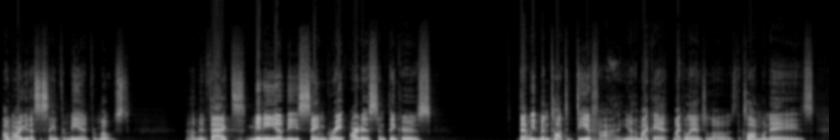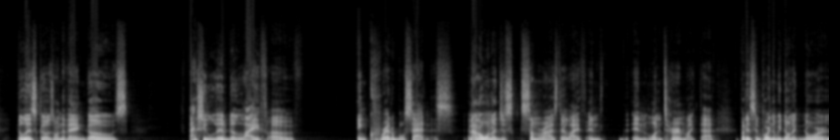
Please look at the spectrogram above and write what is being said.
I would argue that's the same for me and for most. Um, in fact, many of these same great artists and thinkers that we've been taught to deify, you know, the Michael, Michelangelos, the Claude Monets, the list goes on, the Van Goghs, actually lived a life of incredible sadness. And I don't want to just summarize their life in in one term like that, but it's important that we don't ignore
